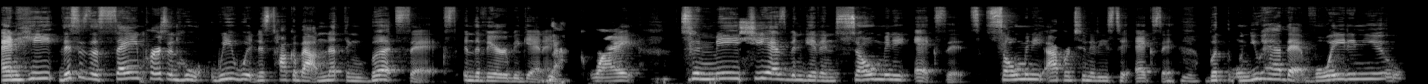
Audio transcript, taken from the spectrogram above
And he, this is the same person who we witnessed talk about nothing but sex in the very beginning, yeah. right? To me, she has been given so many exits, so many opportunities to exit. Mm-hmm. But when you have that void in you,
